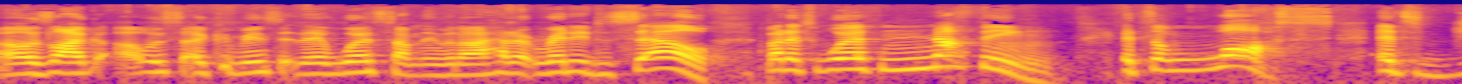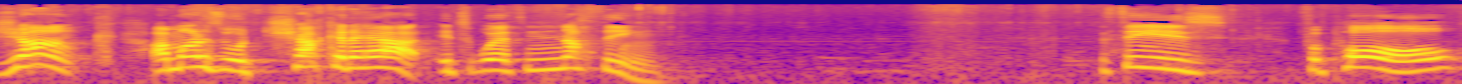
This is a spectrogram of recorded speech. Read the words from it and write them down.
I was like, I was so convinced that they're worth something that I had it ready to sell, but it's worth nothing. It's a loss. It's junk. I might as well chuck it out. It's worth nothing. The thing is, for Paul,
